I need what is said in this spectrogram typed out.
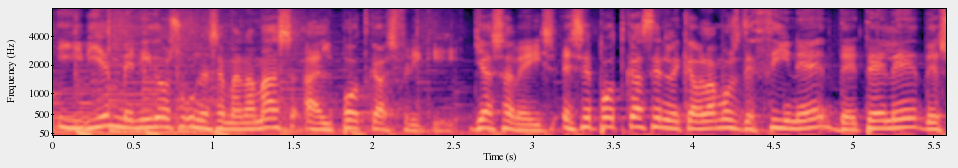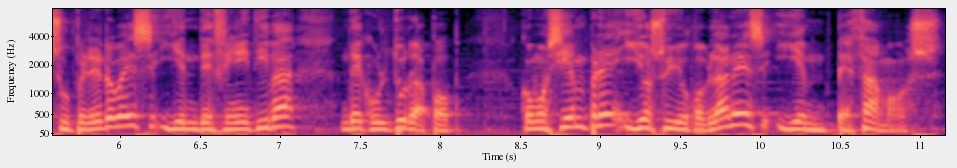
Y bienvenidos una semana más al Podcast Friki. Ya sabéis, ese podcast en el que hablamos de cine, de tele, de superhéroes y en definitiva de cultura pop. Como siempre, yo soy Hugo Blanes y empezamos.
